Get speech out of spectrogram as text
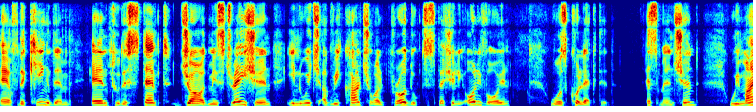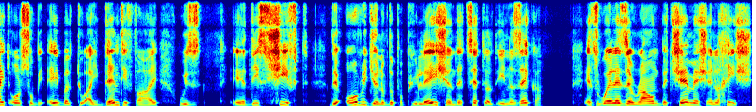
of the kingdom and to the stamped jar administration in which agricultural products, especially olive oil, was collected. As mentioned, we might also be able to identify with uh, this shift the origin of the population that settled in Azekah, as well as around Bet Shemesh and Lachish,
